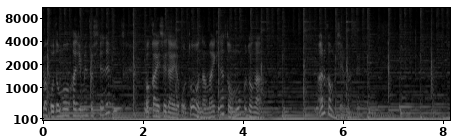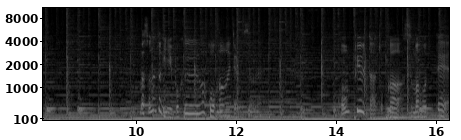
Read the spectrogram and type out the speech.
まあ、子供をはじめとしてね若い世代のことを生意気だと思うことがあるかもしれません。まあそんな時に僕はこう考えてるんですよね。コンピューターとかスマホって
